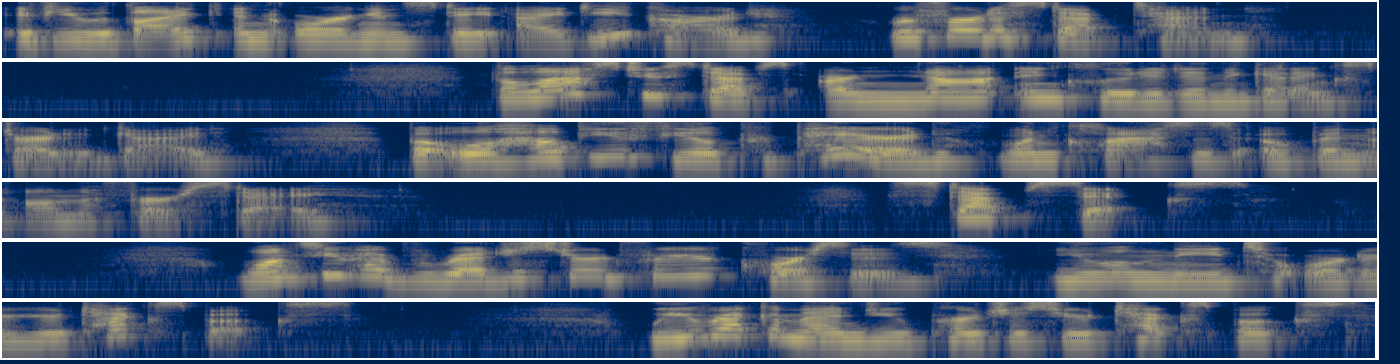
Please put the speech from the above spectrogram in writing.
If you would like an Oregon State ID card, refer to Step 10. The last two steps are not included in the Getting Started Guide, but will help you feel prepared when classes open on the first day. Step 6. Once you have registered for your courses, you will need to order your textbooks. We recommend you purchase your textbooks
